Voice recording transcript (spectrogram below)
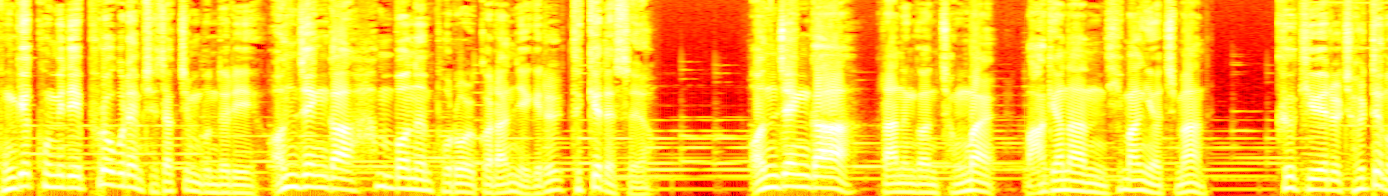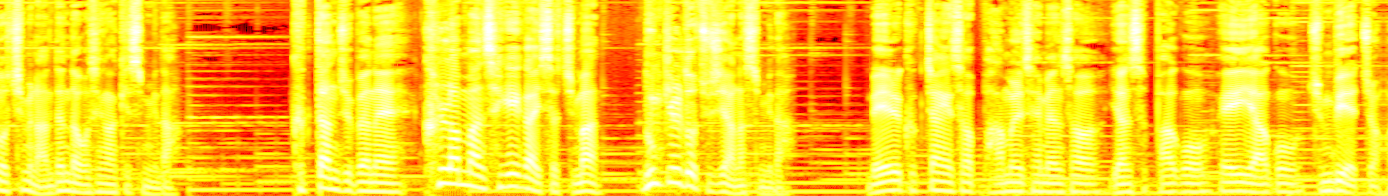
공개 코미디 프로그램 제작진 분들이 언젠가 한 번은 보러 올 거란 얘기를 듣게 됐어요. 언젠가라는 건 정말 막연한 희망이었지만 그 기회를 절대 놓치면 안 된다고 생각했습니다. 극단 주변에 클럽만 3개가 있었지만 눈길도 주지 않았습니다. 매일 극장에서 밤을 새면서 연습하고 회의하고 준비했죠.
